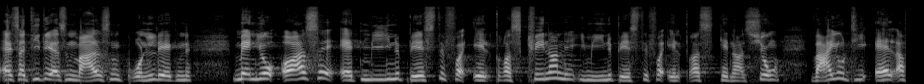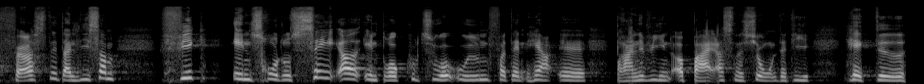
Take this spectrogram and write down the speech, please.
Altså de der sådan meget sådan grundlæggende. Men jo også, at mine bedste forældres, kvinderne i mine bedste forældres generation, var jo de allerførste, der ligesom fik introduceret en drukkultur uden for den her øh, brændevin- og Bayers nation, da de hægtede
